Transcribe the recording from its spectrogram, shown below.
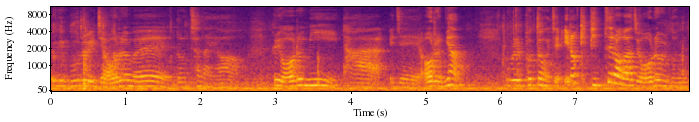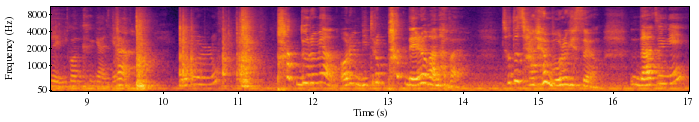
여기 물을 이제 얼음을 넣잖아요. 그리고 얼음이 다 이제 얼으면 우리 보통 이제 이렇게 비틀어가지고 얼음을 넣는데 이건 그게 아니라 팍 누르면 얼음이 밑으로 팍 내려가나 봐요. 저도 잘은 모르겠어요. 나중에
